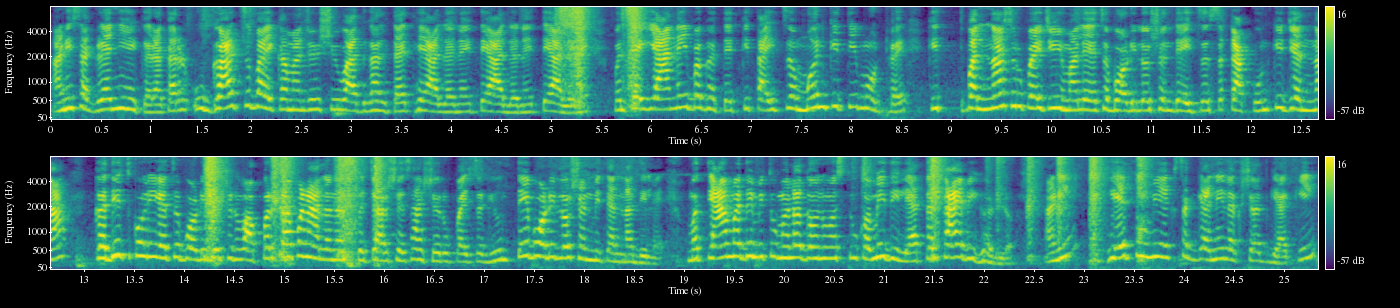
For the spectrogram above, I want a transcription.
आणि सगळ्यांनी हे करा. कारण उगाच बायका माझ्याशी वाद घालतायत हे आलं नाही ते आलं नाही ते आलं नाही. पण त्या या नाही बघत आहेत की ताईचं मन किती मोठं आहे की पन्नास रुपयाची हिमालयाचं बॉडी लोशन द्यायचं असं टाकून की ज्यांना कधीच कोणी याचं बॉडी लोशन वापरता पण आलं नसतं चारशे सहाशे रुपयाचं घेऊन ते बॉडी लोशन मी त्यांना दिलंय. मग त्यामध्ये मी तुम्हाला दोन वस्तू कमी दिल्या तर काय बिघडलं? आणि हे तुम्ही एक सगळ्यांनी लक्षात घ्या की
